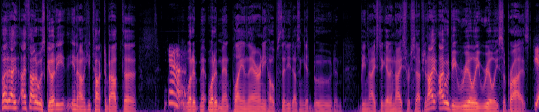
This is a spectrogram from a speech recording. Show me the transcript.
but I, I thought it was good. He, you know, he talked about the Yeah. what it meant, what it meant playing there, and he hopes that he doesn't get booed and it'd be nice to get a nice reception. I, I would be really really surprised Yeah.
